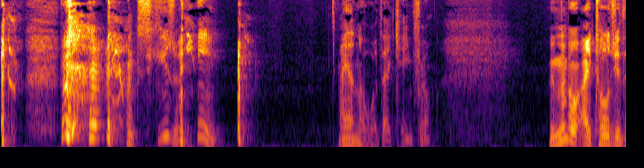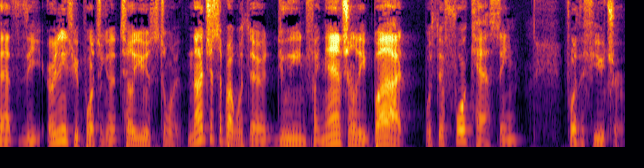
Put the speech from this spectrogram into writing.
Excuse me. I don't know where that came from. Remember, I told you that the earnings reports are going to tell you a story, not just about what they're doing financially, but what they're forecasting for the future.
